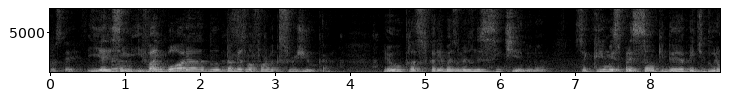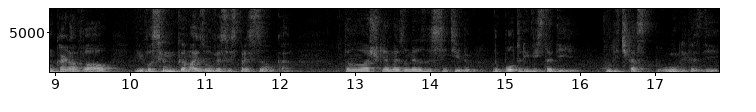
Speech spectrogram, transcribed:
gostei. E, assim, e vai embora do, da mesma forma que surgiu, cara. Eu classificaria mais ou menos nesse sentido, né? Você cria uma expressão que de repente dura um carnaval e você nunca mais ouve essa expressão, cara. Então eu acho que é mais ou menos nesse sentido. Do ponto de vista de políticas públicas, de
